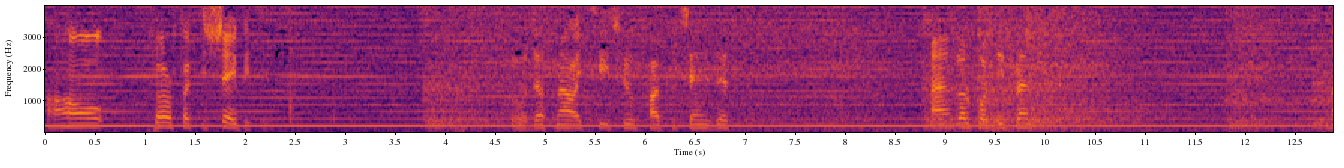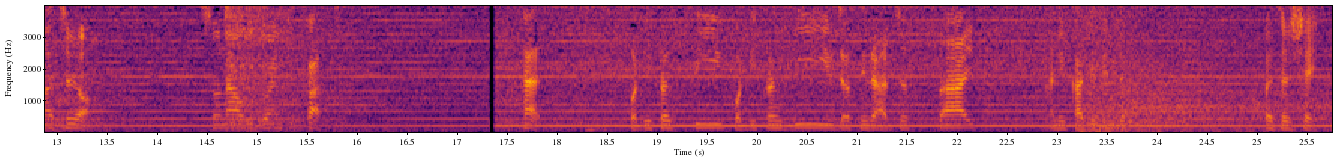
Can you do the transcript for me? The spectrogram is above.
How perfect the shape it is. So just now I teach you how to change this angle for different material. So now we're going to cut. Head for different C, for different Z, you just need to adjust the size and you cut it in the better shape.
